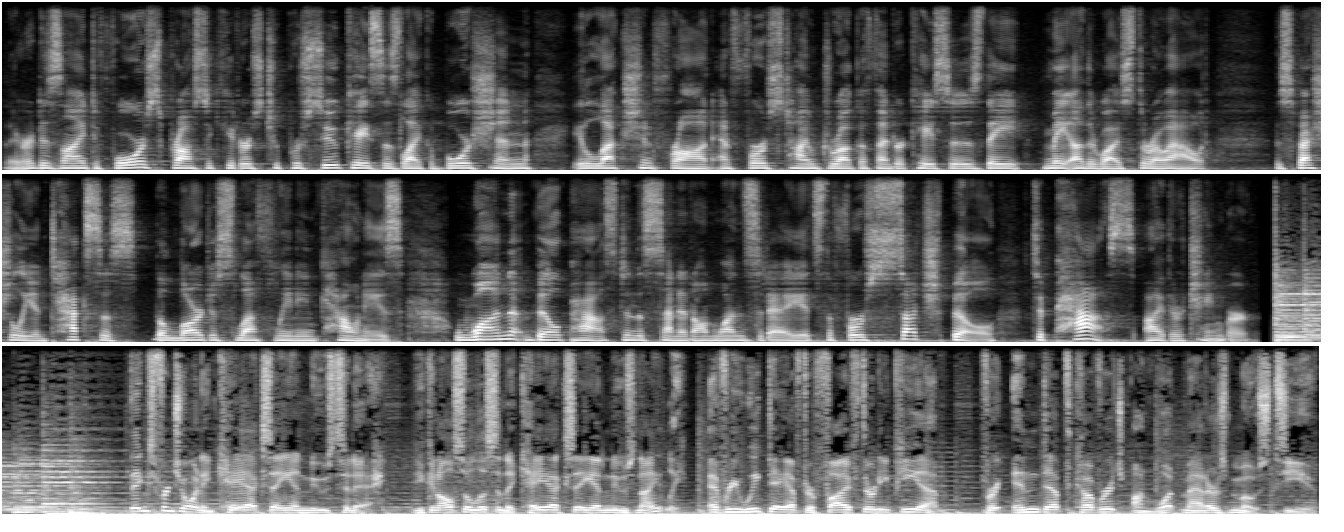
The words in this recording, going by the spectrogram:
They're designed to force prosecutors to pursue cases like abortion, election fraud, and first time drug offender cases they may otherwise throw out, especially in Texas, the largest left leaning counties. One bill passed in the Senate on Wednesday. It's the first such bill to pass either chamber. Thanks for joining KXAN News today. You can also listen to KXAN News Nightly every weekday after 5:30 p.m. for in-depth coverage on what matters most to you.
